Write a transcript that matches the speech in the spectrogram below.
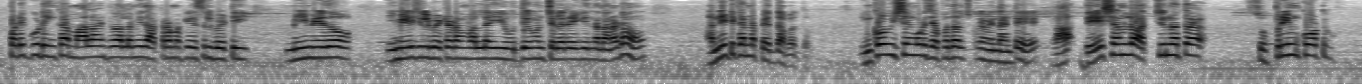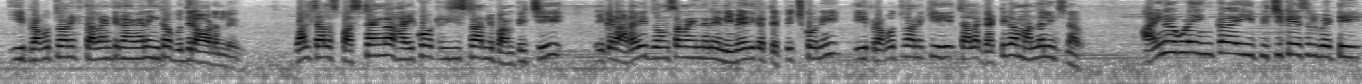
ఇప్పటికి కూడా ఇంకా మాలాంటి వాళ్ళ మీద అక్రమ కేసులు పెట్టి మీ మీదో ఇమేజ్లు పెట్టడం వల్ల ఈ ఉద్యమం చెలరేగిందని అనడం అన్నిటికన్నా పెద్ద అబద్ధం. ఇంకో విషయం కూడా చెప్పదలుచుకున్నాం ఏంటంటే రా- దేశంలో అత్యున్నత సుప్రీంకోర్టు ఈ ప్రభుత్వానికి తలంటినా కానీ ఇంకా బుద్ధి రావడం లేదు. వాళ్ళు చాలా స్పష్టంగా హైకోర్టు రిజిస్ట్రార్ని పంపించి ఇక్కడ అడవి ధ్వంసమైందనే నివేదిక తెప్పించుకొని ఈ ప్రభుత్వానికి చాలా గట్టిగా మందలించినారు. అయినా కూడా ఇంకా ఈ పిచ్చి కేసులు పెట్టి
